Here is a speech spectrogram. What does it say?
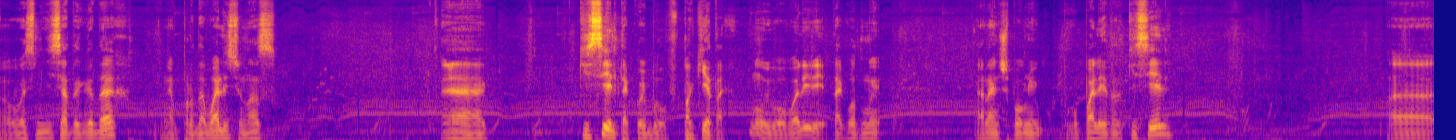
в 80-х годах Продавались у нас э, Кисель такой был в пакетах. Ну, его варили Так вот мы раньше, помню, покупали этот кисель э,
